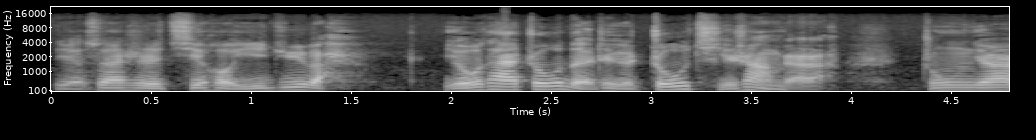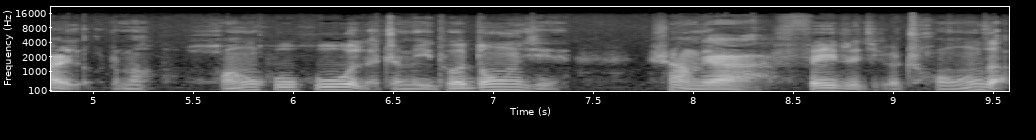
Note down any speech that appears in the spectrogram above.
也算是气候宜居吧。犹他州的这个州旗上边啊，中间有这么黄乎乎的这么一坨东西，上边啊飞着几个虫子，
